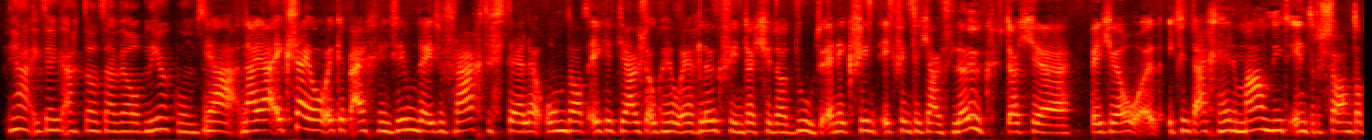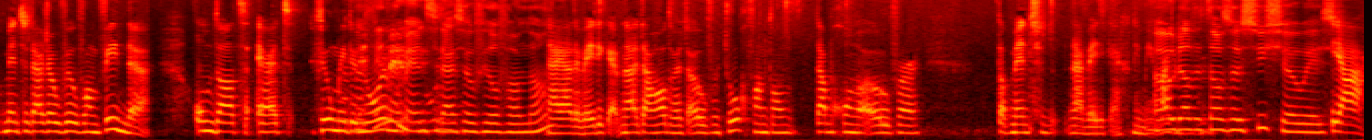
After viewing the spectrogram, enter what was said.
ja, ik denk eigenlijk dat het daar wel op neerkomt. Ja, nou ja, ik zei al, ik heb eigenlijk geen zin om deze vraag te stellen, omdat ik het juist ook heel erg leuk vind dat je dat doet. En ik vind, ik vind het juist leuk dat je, weet je wel, ik vind het eigenlijk helemaal niet interessant dat mensen daar zoveel van vinden omdat er het veel meer de norm... Vinden mensen daar zoveel van dan? Nou ja, dat weet ik. Nou, daar hadden we het over, toch? Want dan, daar begonnen we over dat mensen... Nou, weet ik eigenlijk niet meer. Oh, dat het dan zo'n show is. Ja,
